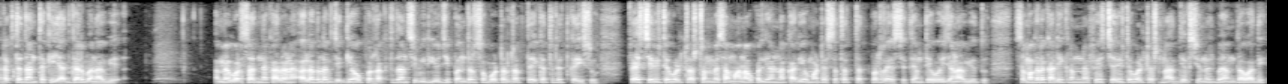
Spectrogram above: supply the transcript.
રક્તદાન થકી યાદગાર બનાવીએ અમે વરસાદને કારણે અલગ અલગ જગ્યાઓ પર રક્તદાન શિબિર યોજી પંદરસો બોટલ રક્ત એકત્રિત કરીશું. ફેસ ચેરિટેબલ ટ્રસ્ટ હંમેશા માનવ કલ્યાણના કાર્યો માટે સતત તત્પર રહેશે, તેમ તેઓએ જણાવ્યું હતું. સમગ્ર કાર્યક્રમને ફેસ ચેરિટેબલ ટ્રસ્ટના અધ્યક્ષ યુનુસભાઈ અમદાવાદી,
